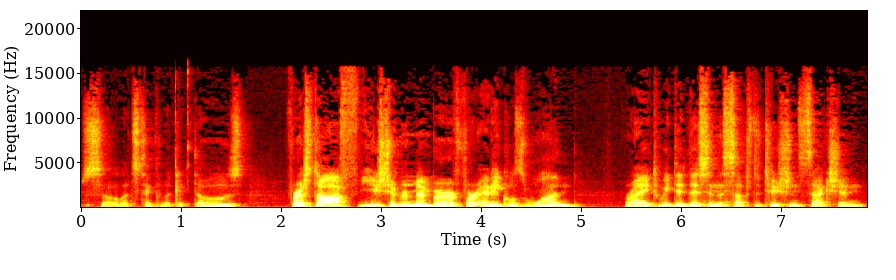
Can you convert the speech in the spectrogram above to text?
So let's take a look at those. First off, you should remember for n equals 1, right? We did this in the substitution section.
